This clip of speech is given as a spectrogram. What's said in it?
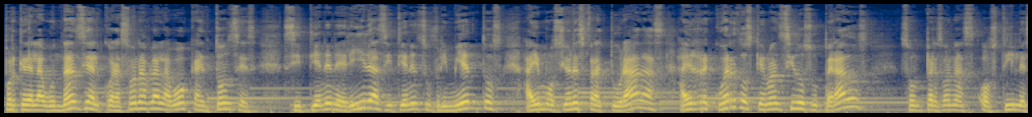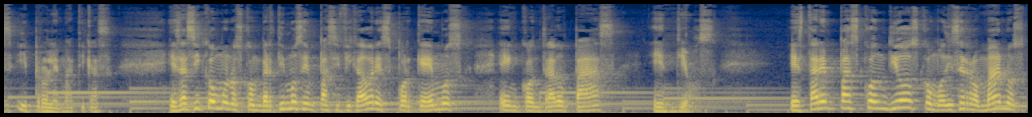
porque de la abundancia del corazón habla la boca, entonces si tienen heridas, si tienen sufrimientos, hay emociones fracturadas, hay recuerdos que no han sido superados, son personas hostiles y problemáticas. Es así como nos convertimos en pacificadores porque hemos encontrado paz en Dios. Estar en paz con Dios, como dice Romanos,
